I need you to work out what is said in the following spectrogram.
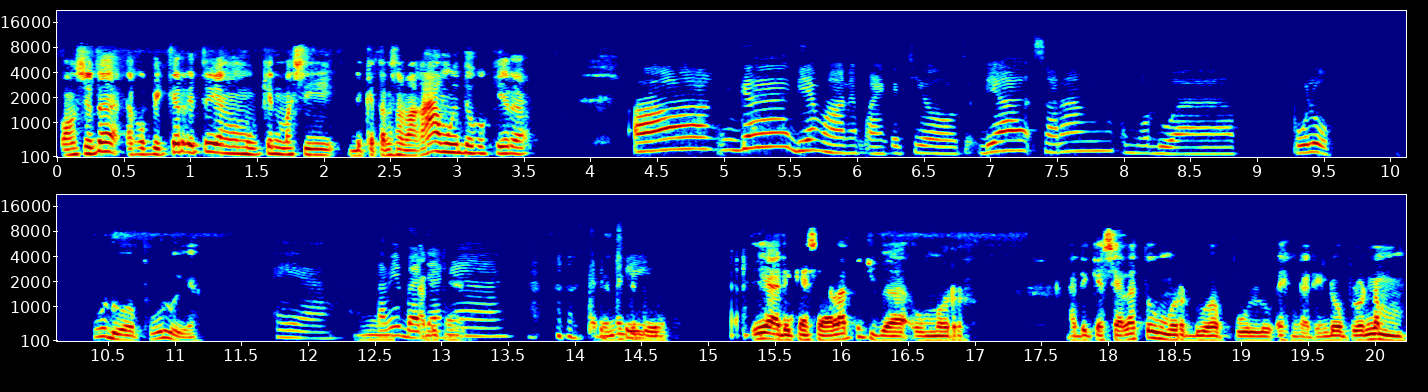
maksudnya aku pikir itu yang mungkin masih deketan sama kamu itu aku kira. Oh, enggak, dia malah yang paling kecil. Dia sekarang umur 20. Uh 20 ya. Iya, Hmm, tapi adiknya- badannya Badannya gede. Iya, adik Sela tuh juga umur adik Sela tuh umur 20 eh enggak ding 26.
